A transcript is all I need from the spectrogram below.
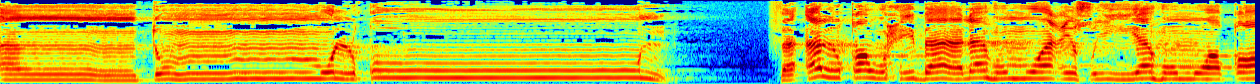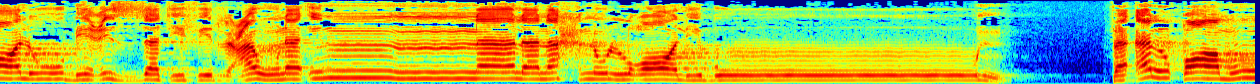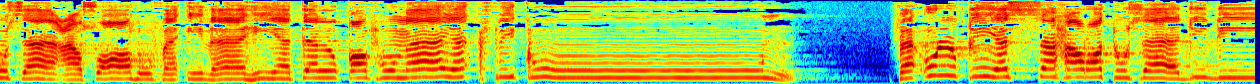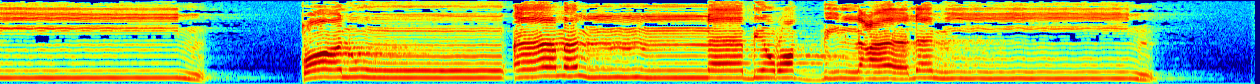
أنتم ملقون. فألقوا حبالهم وعصيهم وقالوا بعزة فرعون إنا لنحن الغالبون. فألقى موسى عصاه فإذا هي تلقف ما يأفكون. فألقي السحرة ساجدين. قالوا آمنا برب العالمين.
